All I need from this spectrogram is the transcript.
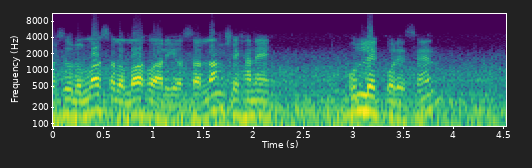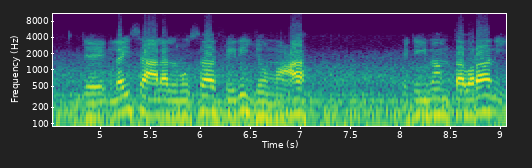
রসুল্লাহ সাল আলী আসাল্লাম সেখানে উল্লেখ করেছেন যে, লাইসা আলাল মুসাফিরি জুমা এটি ইমাম তাবরানি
